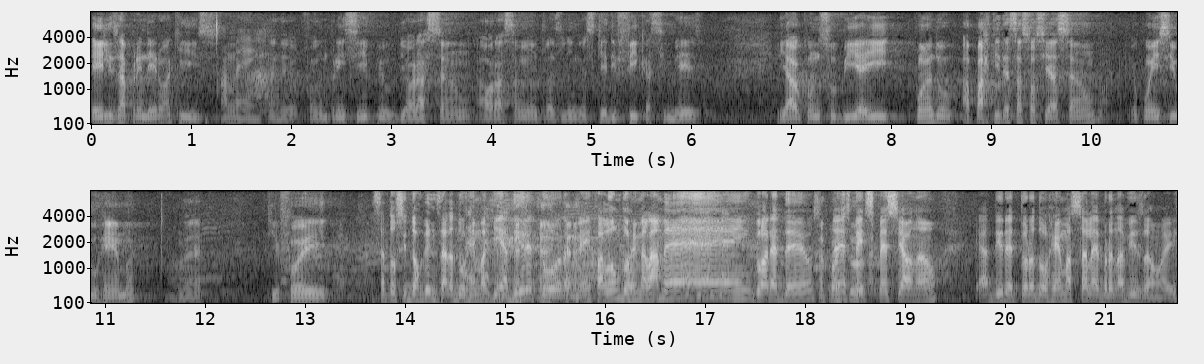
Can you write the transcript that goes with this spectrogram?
eles aprenderam aqui isso. Amém. Entendeu? Foi um princípio de oração, a oração em outras línguas que edifica a si mesmo. E algo quando subi aí, quando a partir dessa associação, eu conheci o Rema, né? Que foi Essa torcida organizada do Rema aqui é a diretora, amém? Falamos do Rema lá, amém, glória a Deus. Mas, Não é pastor- respeito especial, não. É a diretora do Rema celebrando a visão aí.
